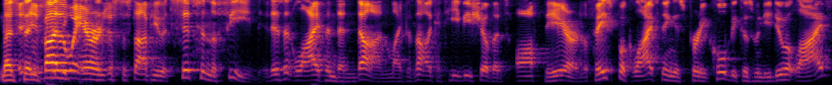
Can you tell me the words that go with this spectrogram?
Let's and. And by the way, Aaron, just to stop you, it sits in the feed. It isn't live and then done. Like it's not like a TV show that's off the air. The Facebook Live thing is pretty cool because when you do it live,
